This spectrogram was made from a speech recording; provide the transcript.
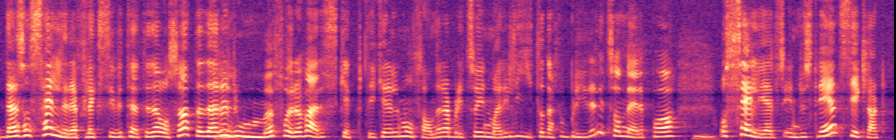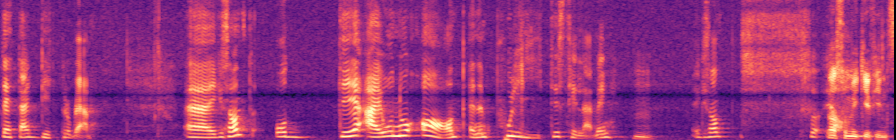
det er sånn selvrefleksivitet i det også. At det der rommet for å være skeptiker eller motstander er blitt så innmari lite. og Derfor blir det litt sånn mer på Og selvhjelpsindustrien sier klart dette er ditt problem. Eh, ikke sant? Og det er jo noe annet enn en politisk tilnærming. Ikke sant? Så, Ja, Som ikke fins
